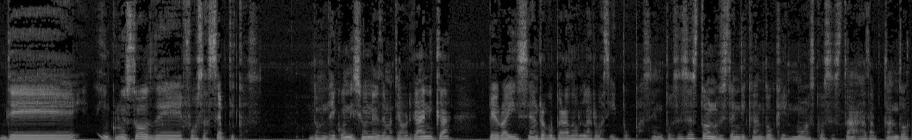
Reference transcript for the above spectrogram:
de incluso de fosas sépticas, donde hay condiciones de materia orgánica, pero ahí se han recuperado larvas y pupas. Entonces esto nos está indicando que el mosco se está adaptando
